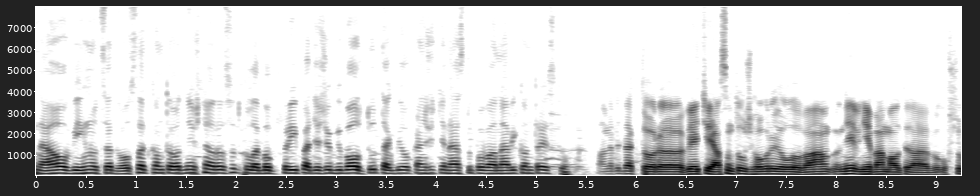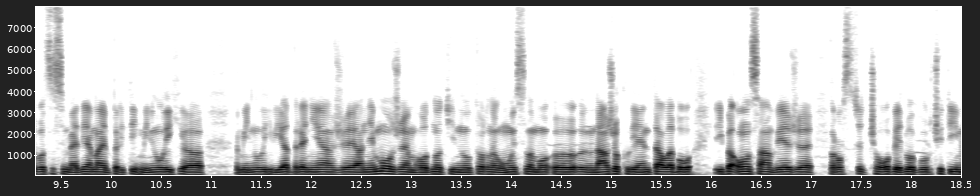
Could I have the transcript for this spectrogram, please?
snahou vyhnúť sa dôsledkom toho dnešného rozsudku, lebo v prípade, že by bol tu, tak by okamžite nastupoval na výkon trestu. Pán redaktor, e, viete, ja som to už hovoril vám, nie, nie vám, ale teda vo všeobecnosti médiám aj pri tých minulých, e, minulých vyjadreniach, že ja nemôžem hodnotiť vnútorné úmysle e, nášho klienta, lebo iba on sám vie, že proste čo ho viedlo k určitým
